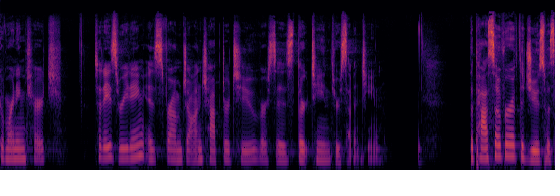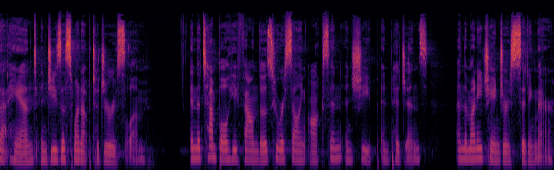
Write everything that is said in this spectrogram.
Good morning, church. Today's reading is from John chapter 2, verses 13 through 17. The Passover of the Jews was at hand, and Jesus went up to Jerusalem. In the temple, he found those who were selling oxen and sheep and pigeons, and the money changers sitting there.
